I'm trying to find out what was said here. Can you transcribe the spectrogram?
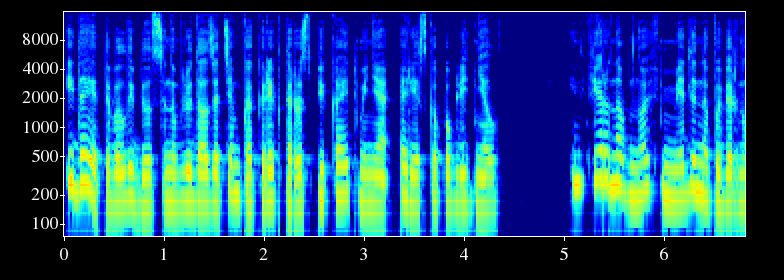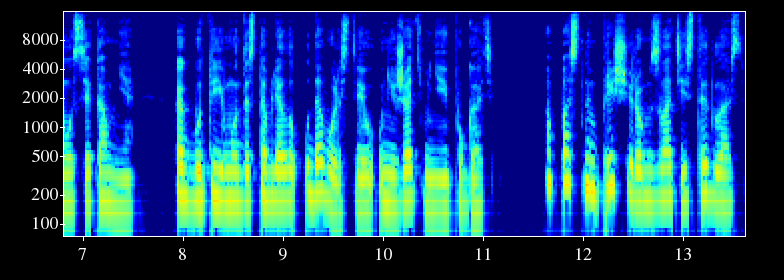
и до этого лыбился, наблюдал за тем, как ректор распекает меня, резко побледнел. Инферно вновь медленно повернулся ко мне – как будто ему доставляло удовольствие унижать меня и пугать. Опасным прищуром золотистых глаз.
